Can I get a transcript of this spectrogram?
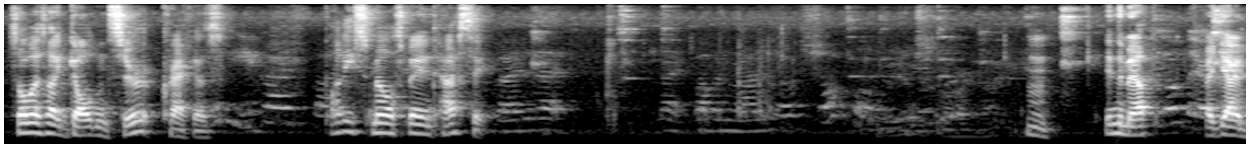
it's almost like golden syrup crackers. Bloody smells fantastic. Hmm. In the mouth. Again,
